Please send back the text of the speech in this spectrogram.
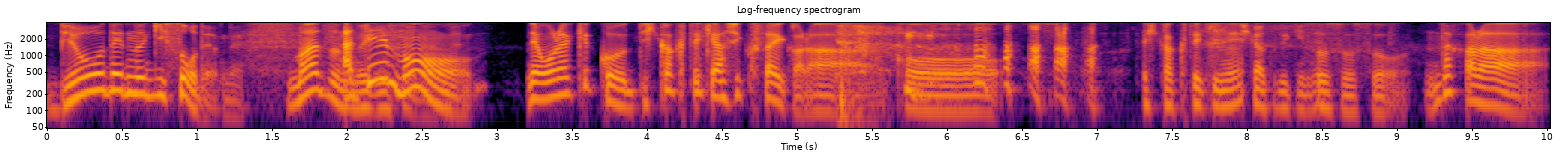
秒で脱ぎそうだよね。まず脱ぎそうね。もで俺結構比較的足臭いからこう 比較的ね。比較的ね。そうそうそう。だから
